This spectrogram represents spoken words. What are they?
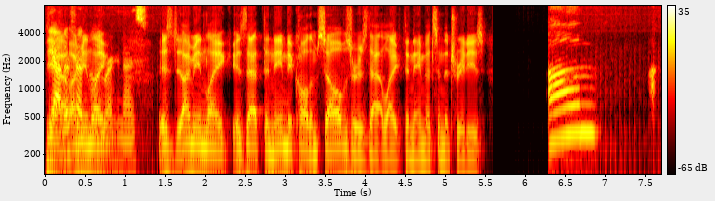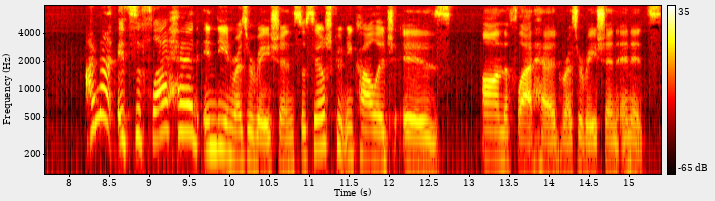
yeah they're I mean, like, recognized. Is I mean, like, is that the name they call themselves, or is that like the name that's in the treaties? Um, I'm not. It's the Flathead Indian Reservation. So Salish Kootenai College is on the Flathead Reservation, and it's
